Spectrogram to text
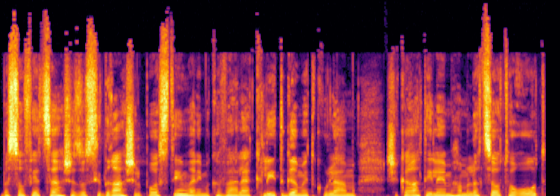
בסוף יצא שזו סדרה של פוסטים, ואני מקווה להקליט גם את כולם, שקראתי להם המלצות הורות,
